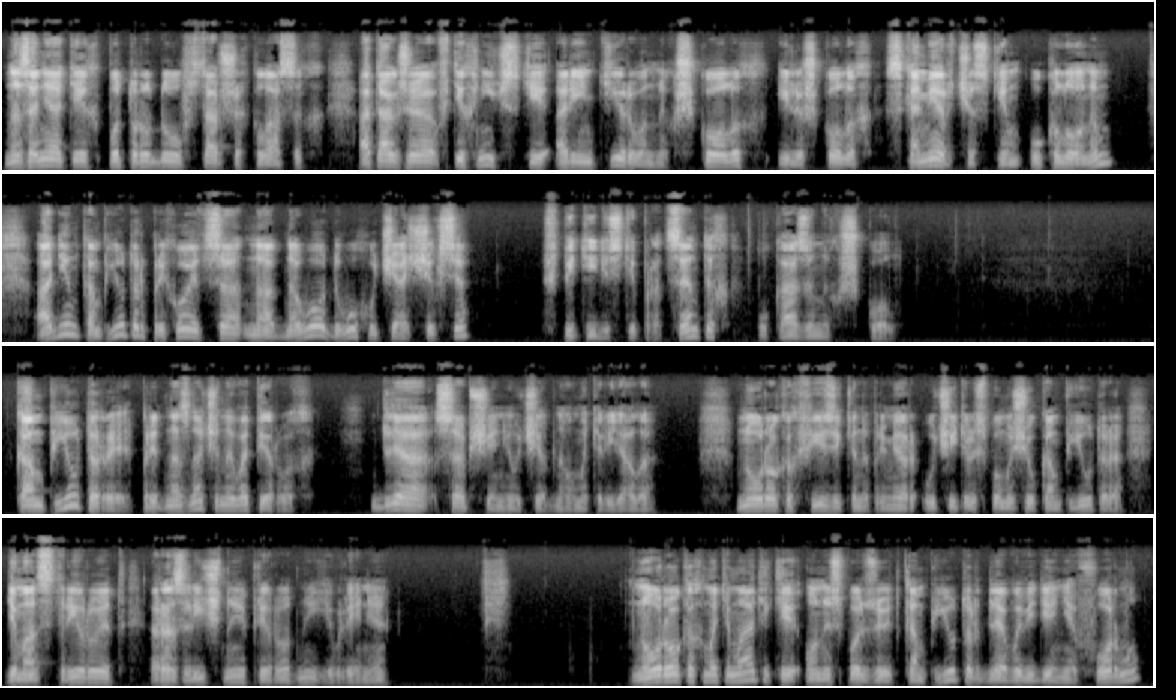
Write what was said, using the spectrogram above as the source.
На занятиях по труду в старших классах, а также в технически ориентированных школах или школах с коммерческим уклоном один компьютер приходится на одного-двух учащихся в 50% указанных школ. Компьютеры предназначены, во-первых, для сообщения учебного материала, на уроках физики, например, учитель с помощью компьютера демонстрирует различные природные явления. На уроках математики он использует компьютер для выведения формул,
